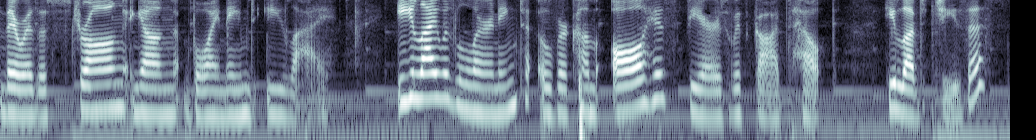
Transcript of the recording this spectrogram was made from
there was a strong young boy named Eli. Eli was learning to overcome all his fears with God's help. He loved Jesus,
